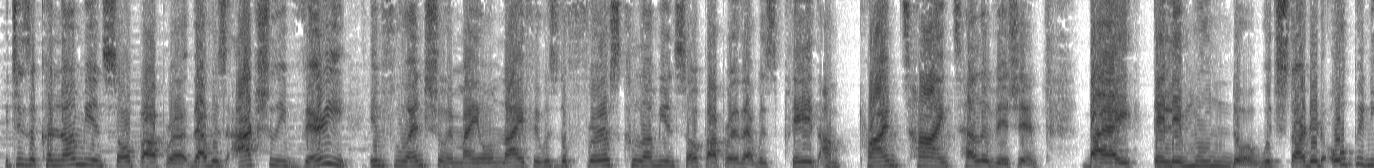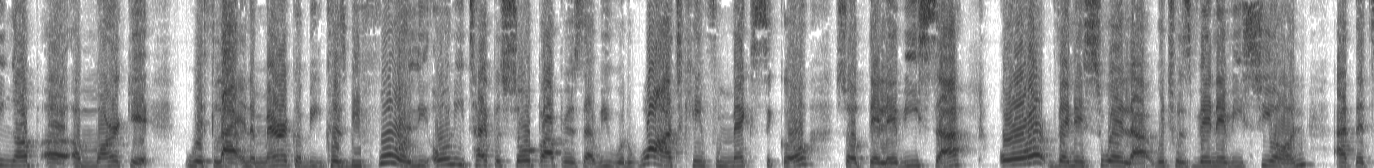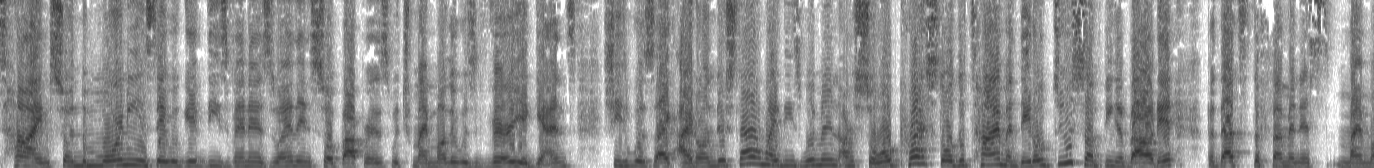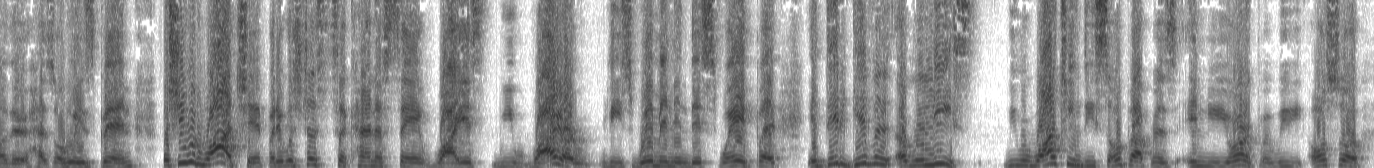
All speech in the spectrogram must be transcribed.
which is a Colombian soap opera that was actually very influential in my own life. It was the first Colombian soap opera that was played on prime time television by Telemundo, which started opening up a, a market with Latin America because before the only type of soap operas that we would watch came from Mexico, so Televisa, or Venezuela, which was Venevisión at the time. So in the mornings, they would give these Venezuelan soap operas, which my mother was very against. She was like, I don't understand why these women are so oppressed all the time and they don't do something about it. But that's the feminist my mother has always been. But she would watch it, but it was just to kind of say, why is we, why are these women in this way? But it did give a, a release. We were watching these soap operas in New York, but we also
